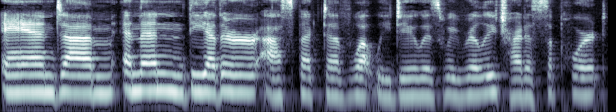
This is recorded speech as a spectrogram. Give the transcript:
And um, and then the other aspect of what we do is we really try to support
